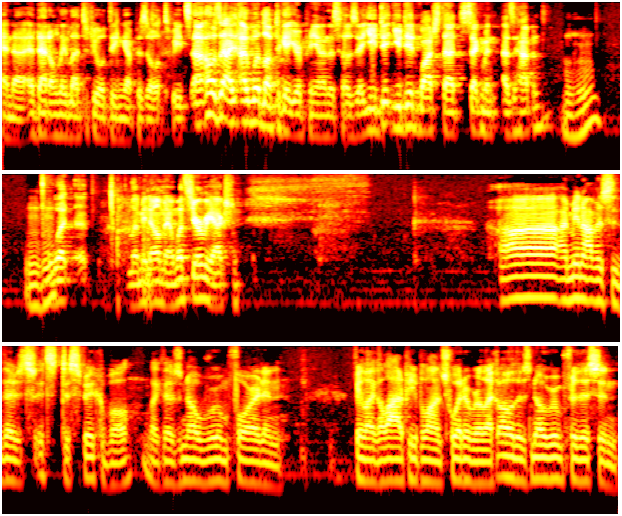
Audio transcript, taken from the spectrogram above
and uh, that only led to people digging up his old tweets. Uh, Jose, I, I would love to get your opinion on this, Jose. You did you did watch that segment as it happened. Mm-hmm. What? Uh, let me know, man. What's your reaction? Uh, I mean, obviously, there's it's despicable. Like, there's no room for it, and I feel like a lot of people on Twitter were like, "Oh, there's no room for this in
